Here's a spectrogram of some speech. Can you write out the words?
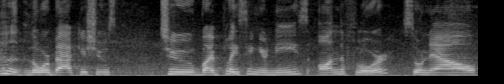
lower back issues to by placing your knees on the floor. So now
